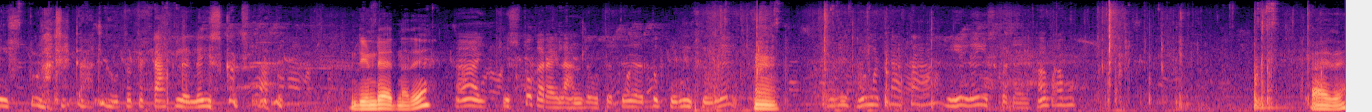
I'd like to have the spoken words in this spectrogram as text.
इस्तूला ते टाकलं होतं तर टाकलेलं इस्कट दिंडे आहेत ना ते? हा करायला आणलं होतं ते अर्ध फोडून ठेवले. हम्म. म्हणजे म्हटलं आता हे हा बाबू. काय ते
